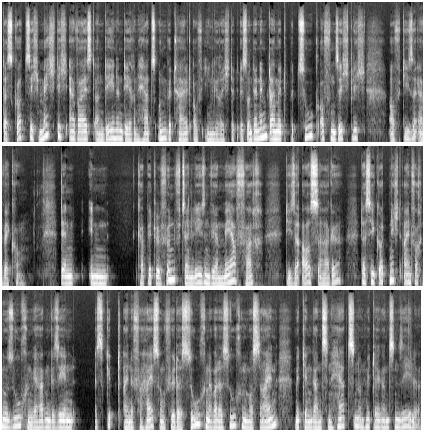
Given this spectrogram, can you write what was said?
dass Gott sich mächtig erweist an denen, deren Herz ungeteilt auf ihn gerichtet ist. Und er nimmt damit Bezug offensichtlich auf diese Erweckung. Denn in Kapitel 15 lesen wir mehrfach diese Aussage, dass sie Gott nicht einfach nur suchen. Wir haben gesehen, es gibt eine Verheißung für das Suchen, aber das Suchen muss sein mit dem ganzen Herzen und mit der ganzen Seele.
